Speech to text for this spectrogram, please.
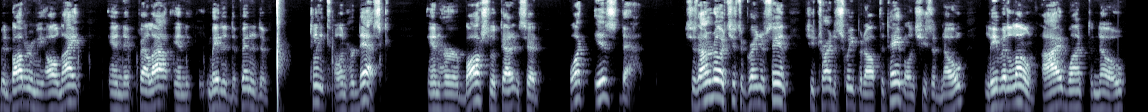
been bothering me all night." And it fell out and made a definitive clink on her desk. And her boss looked at it and said, What is that? She says, I don't know, it's just a grain of sand. She tried to sweep it off the table and she said, No, leave it alone. I want to know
